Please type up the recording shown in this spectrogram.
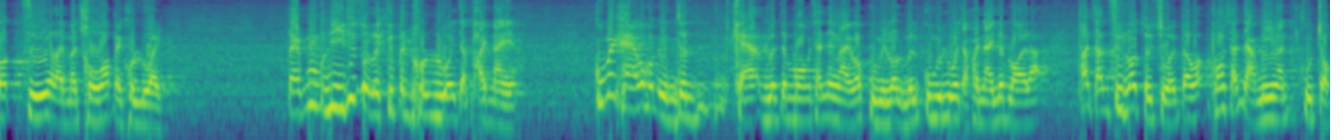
รถซื้ออะไรมาโชว์ว่าเป็นคนรวย แต่ดีที่สุดเลยคือเป็นคนรวยจากภายในอะกูไม่แคร์ว่าคนอื่นจะแคร์มันจะมองฉันยังไงว่ากูมีรถหรือไม่กูมีรวยจากภายในเรียบร้อยแล้วถ้าฉันซื้อรถสวยๆแปลว่าเพราะฉันอยากมีมันกูจบ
